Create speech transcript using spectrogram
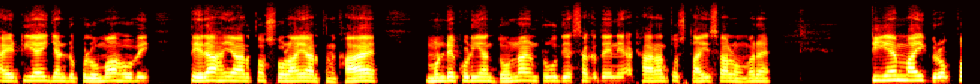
ਆਈਟੀਆਈ ਜਾਂ ਡਿਪਲੋਮਾ ਹੋਵੇ 13000 ਤੋਂ 16000 ਤਨਖਾਹ ਹੈ। ਮੁੰਡੇ ਕੁੜੀਆਂ ਦੋਨਾਂ ਇੰਟਰਵਿਊ ਦੇ ਸਕਦੇ ਨੇ 18 ਤੋਂ 27 ਸਾਲ ਉਮਰ ਹੈ। ਟੀਐਮਆਈ ਗਰੁੱਪ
